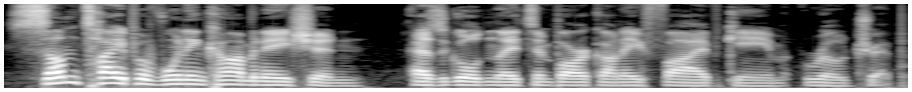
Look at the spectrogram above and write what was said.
some type of winning combination as the Golden Knights embark on a five game road trip.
